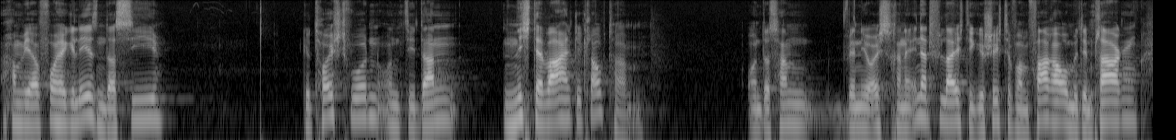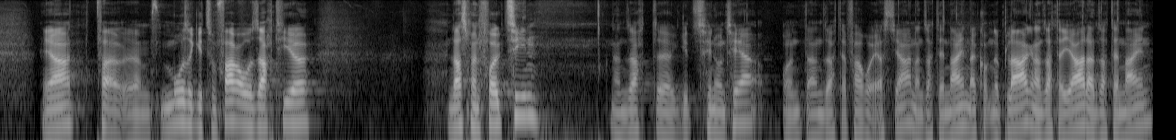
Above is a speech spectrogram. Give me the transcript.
haben wir ja vorher gelesen, dass sie getäuscht wurden und sie dann nicht der Wahrheit geglaubt haben. Und das haben, wenn ihr euch daran erinnert, vielleicht die Geschichte vom Pharao mit den Plagen. Ja, ähm, Mose geht zum Pharao, sagt hier, lass mein Volk ziehen. Dann sagt, äh, geht es hin und her und dann sagt der Pharao erst ja, dann sagt er nein, dann kommt eine Plage, dann sagt er ja, dann sagt er nein.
